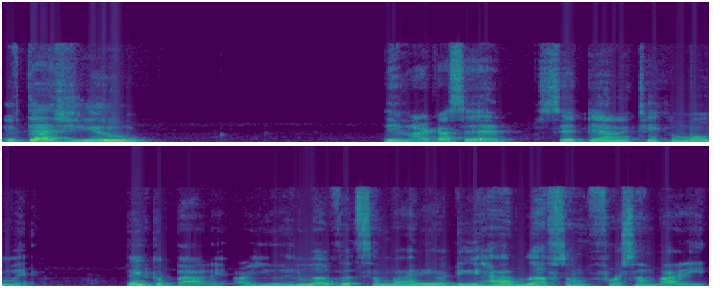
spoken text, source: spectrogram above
If that's you, then, like I said, sit down and take a moment. Think about it. Are you in love with somebody or do you have love some, for somebody?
